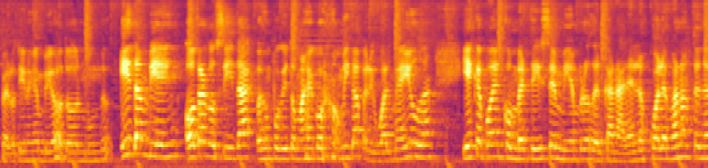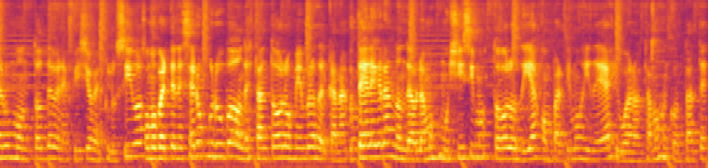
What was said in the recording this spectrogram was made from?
pero tienen envíos a todo el mundo. Y también otra cosita, es un poquito más económica, pero igual me ayudan, y es que pueden convertirse en miembros del canal, en los cuales van a obtener un montón de beneficios exclusivos, como pertenecer a un grupo donde están todos los miembros del canal Telegram, donde hablamos muchísimo todos los días, compartimos ideas y bueno, estamos en constante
